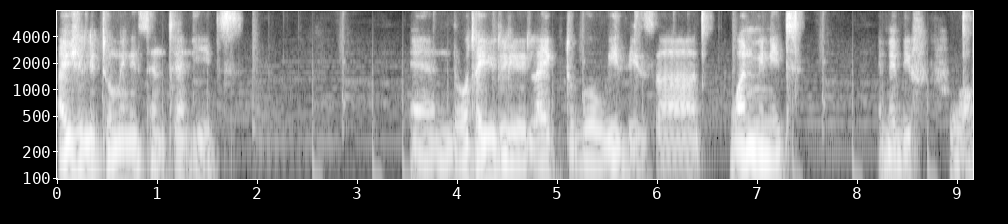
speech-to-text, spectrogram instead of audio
are usually 2 minutes and 10 hits and what I usually like to go with is uh, one minute and maybe four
